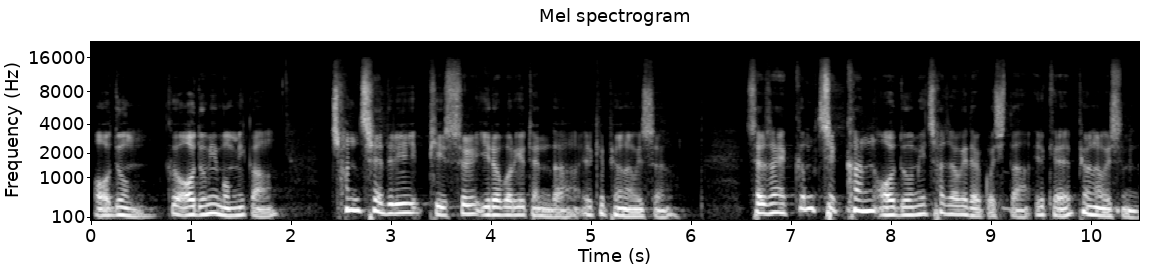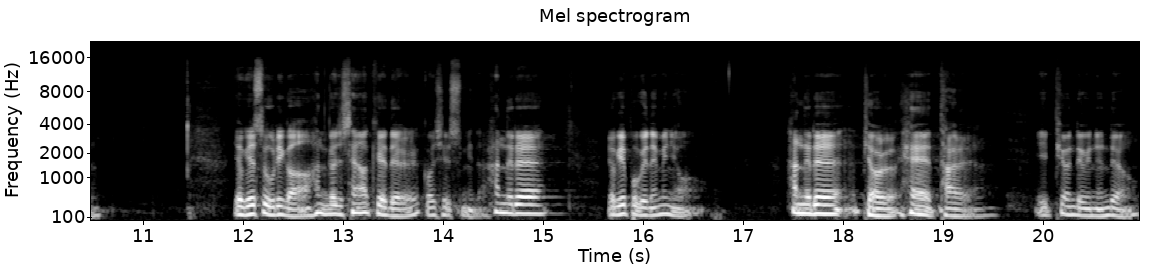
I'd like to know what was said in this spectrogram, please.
어둠, 그 어둠이 뭡니까? 천체들이 빛을 잃어버리게 된다. 이렇게 표현하고 있어요. 세상에 끔찍한 어둠이 찾아오게 될 것이다. 이렇게 표현하고 있습니다. 여기서 우리가 한 가지 생각해야 될 것이 있습니다. 하늘에 여기 보게 되면요. 하늘의 별, 해, 달이 표현되어 있는데요.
